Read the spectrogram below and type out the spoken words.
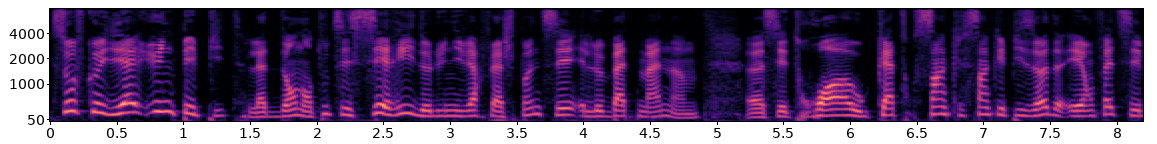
Sauf qu'il y a une pépite là-dedans dans toutes ces séries de l'univers Flashpoint, c'est le Batman. Euh, c'est trois ou quatre, cinq, cinq épisodes et en fait c'est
